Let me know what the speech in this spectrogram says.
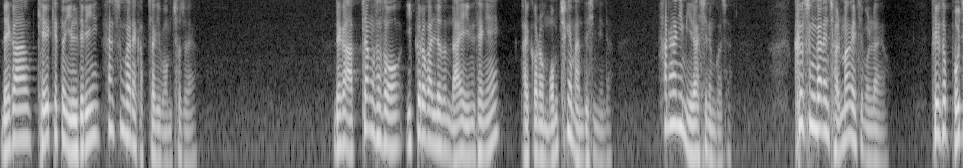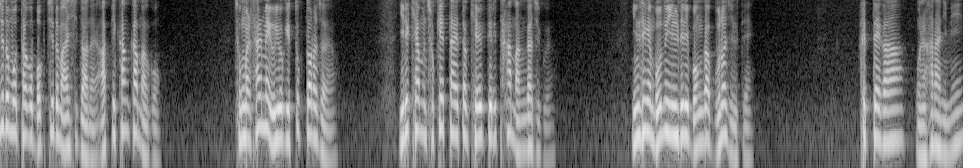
내가 계획했던 일들이 한순간에 갑자기 멈춰져요. 내가 앞장서서 이끌어 가려던 나의 인생에 발걸음 멈추게 만드십니다. 하나님이 일하시는 거죠. 그 순간엔 절망할지 몰라요. 그래서 보지도 못하고 먹지도 마시지도 않아요. 앞이 캄캄하고 정말 삶의 의욕이 뚝 떨어져요. 이렇게 하면 좋겠다 했던 계획들이 다 망가지고요. 인생의 모든 일들이 뭔가 무너질 때 그때가 오늘 하나님이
